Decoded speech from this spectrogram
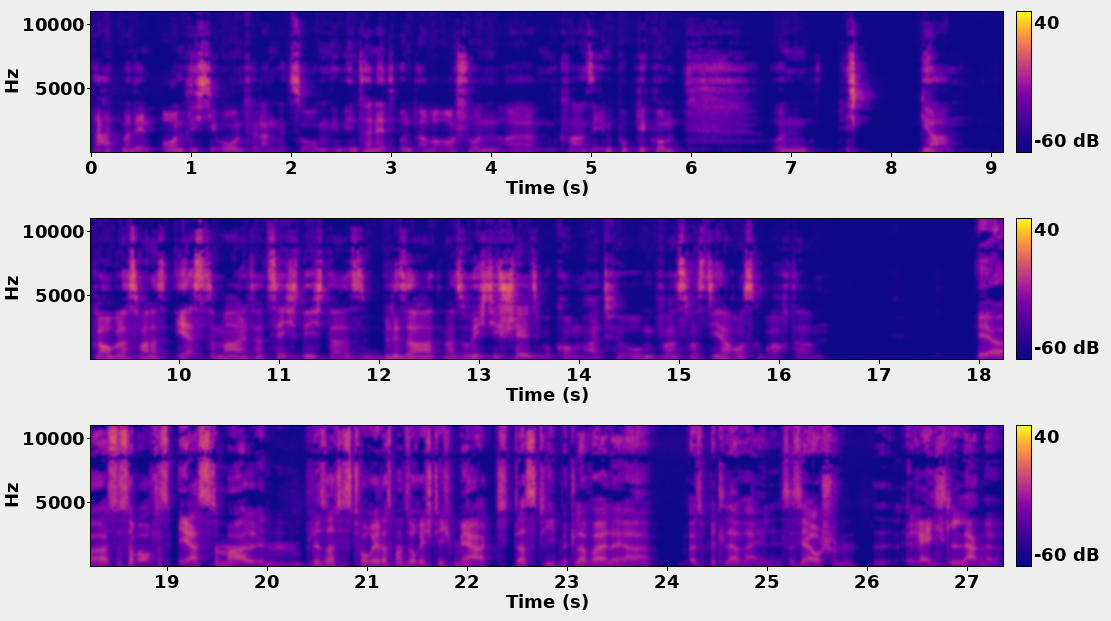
da hat man den ordentlich die Ohren verlang gezogen, im Internet und aber auch schon äh, quasi im Publikum. Und ich, ja, glaube, das war das erste Mal tatsächlich, dass Blizzard mal so richtig Schelte bekommen hat für irgendwas, was die herausgebracht haben. Ja, es ist aber auch das erste Mal in Blizzard-Historie, dass man so richtig merkt, dass die mittlerweile ja, also mittlerweile, es ist ja auch schon recht lange,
